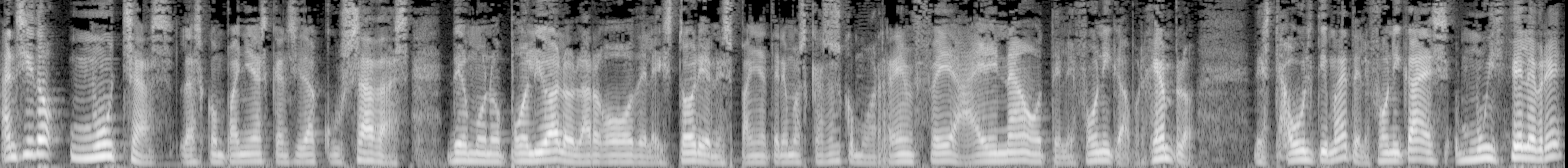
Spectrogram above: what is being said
Han sido muchas las compañías que han sido acusadas de monopolio a lo largo de la historia. En España tenemos casos como Renfe, AENA o Telefónica, por ejemplo de esta última, de Telefónica, es muy célebre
